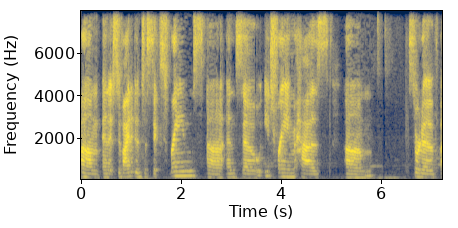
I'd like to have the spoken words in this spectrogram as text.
Um, and it's divided into six frames. Uh, and so each frame has um, sort of a,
